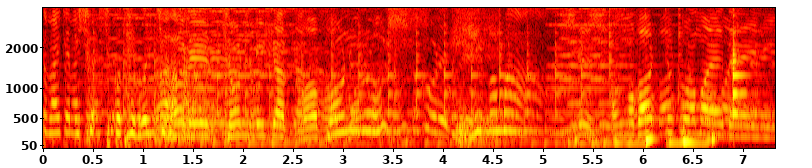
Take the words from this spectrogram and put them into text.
তোমাকে আমি সত্যি কথাই বলছি। তাহলে চন্ডিকা গোপন রহস্য করেছে। হে মামা। সে সংবাদটুকু আমায় দেয়নি।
